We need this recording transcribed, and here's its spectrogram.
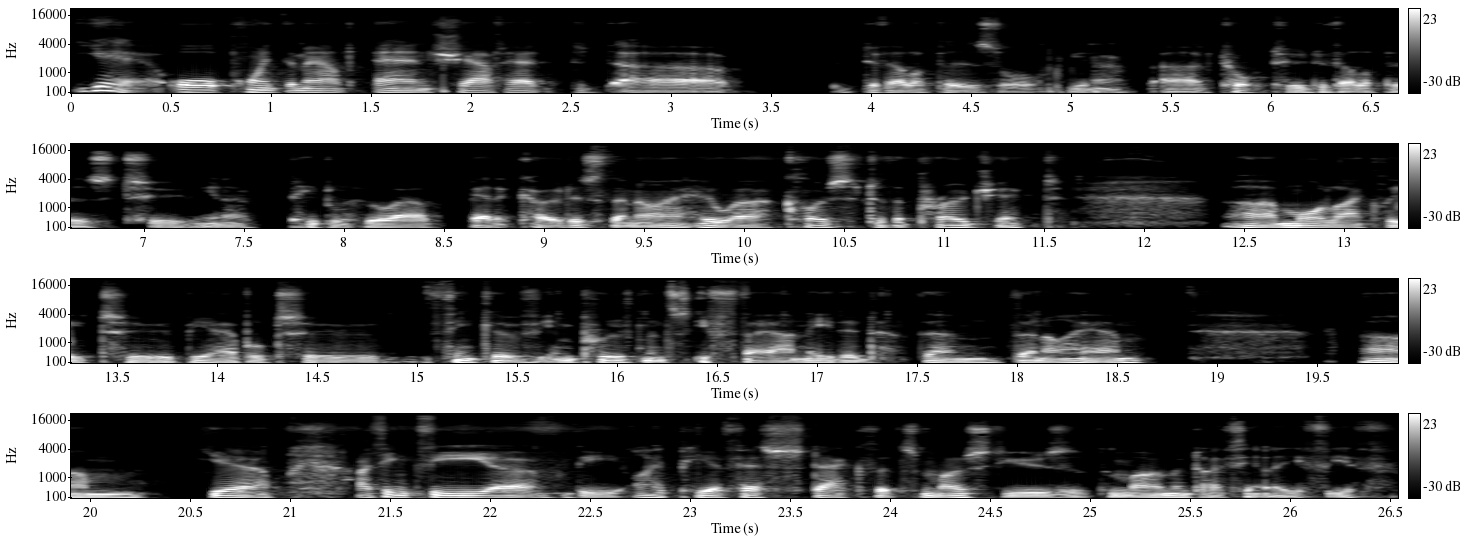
Yeah, or point them out and shout at uh, developers or you know uh, talk to developers to you know people who are better coders than I, who are closer to the project, are more likely to be able to think of improvements if they are needed than than I am. Um, yeah, I think the uh, the IPFS stack that's most used at the moment, I think, if, if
